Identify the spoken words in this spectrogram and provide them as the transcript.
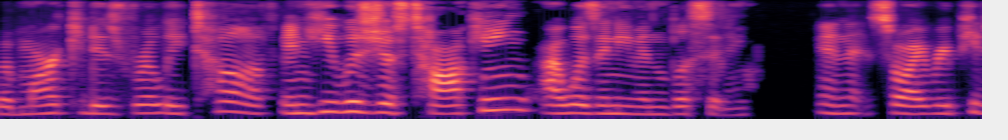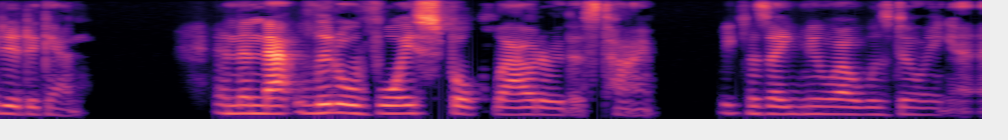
the market is really tough. And he was just talking. I wasn't even listening. And so I repeated again. And then that little voice spoke louder this time because I knew I was doing it.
